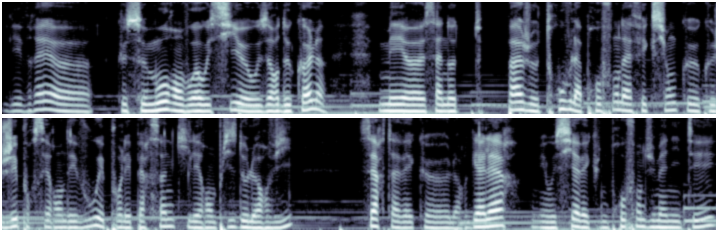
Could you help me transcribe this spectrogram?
Il est vrai que ce mot renvoie aussi aux heures de colle, mais ça note je trouve, la profonde affection que, j'ai pour ces rendez-vous et pour les personnes qui les remplissent de leur vie, certes avec euh, leurs galères, mais aussi avec une profonde humanité,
